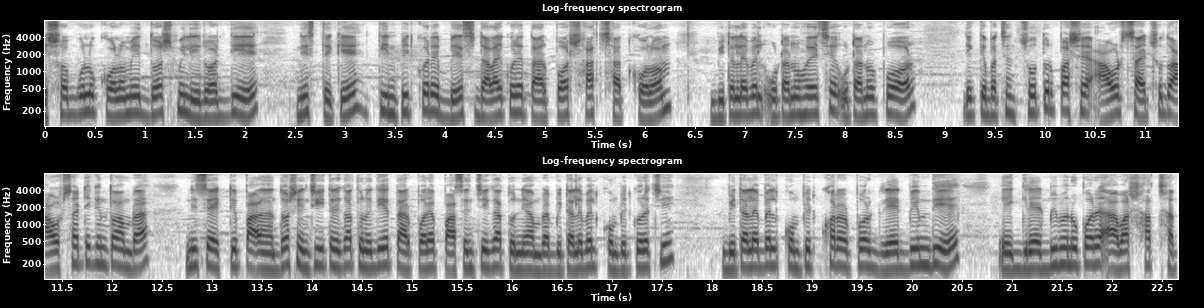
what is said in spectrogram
এই সবগুলো কলমে দশ মিলি রড দিয়ে নিচ থেকে তিন ফিট করে বেস ডালাই করে তারপর সাত সাত কলম বিটা লেভেল উঠানো হয়েছে। উঠানোর পর দেখতে পাচ্ছেন চতুর্পাশে আউটসাইড শুধু আউটসাইডে কিন্তু আমরা নিচে একটি দশ ইঞ্চি ইটের গাঁথনি দিয়ে তারপরে পাঁচ ইঞ্চি গাঁথনি আমরা বিটা লেভেল কমপ্লিট করেছি। বিটা লেভেল কমপ্লিট করার পর গ্রেড বিম দিয়ে এই গ্রেড বিমের উপরে আবার সাত সাত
